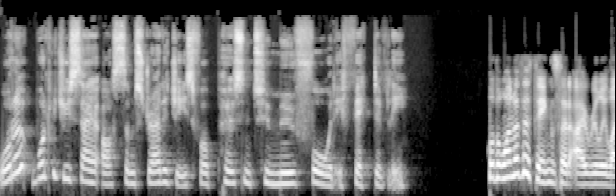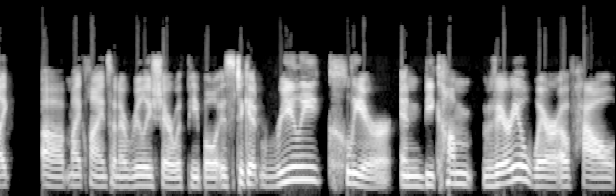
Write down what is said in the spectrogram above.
what, are, what would you say are some strategies for a person to move forward effectively? Well, the one of the things that I really like uh, my clients and I really share with people is to get really clear and become very aware of how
